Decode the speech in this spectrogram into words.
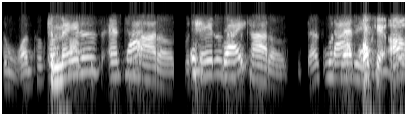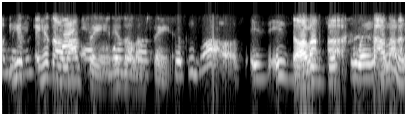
The one prefers Tomatoes boxers. and Not- tomatoes. Potatoes Right. and potatoes. That's what Not that is. Okay, all, every here's, here's all I'm saying. Here's all I'm wants some saying. Silky draws is is, All is I'm, just the way it all I'm-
